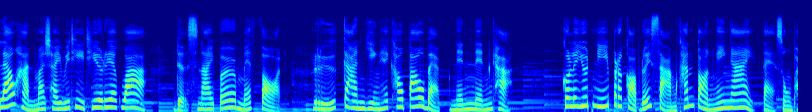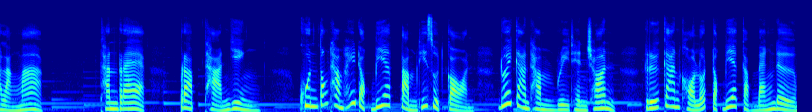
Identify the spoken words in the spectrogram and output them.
แล้วหันมาใช้วิธีที่เรียกว่า the sniper method หรือการยิงให้เข้าเป้าแบบเน้นๆค่ะ กลยุทธ์นี้ประกอบด้วย 3 ขั้นตอนง่ายๆ แต่ทรงพลังมาก ขั้นแรก ปรับฐานยิง คุณต้องทำให้ดอกเบี้ยต่ำที่สุดก่อน ด้วยการทำ retention หรือการขอลดดอกเบี้ยกับแบงก์เดิม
